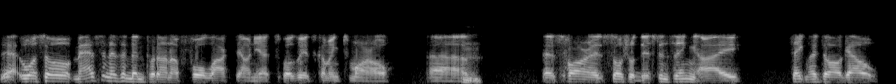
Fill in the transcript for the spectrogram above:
Yeah, well, so Madison hasn't been put on a full lockdown yet. Supposedly it's coming tomorrow. Um, As far as social distancing, I take my dog out,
